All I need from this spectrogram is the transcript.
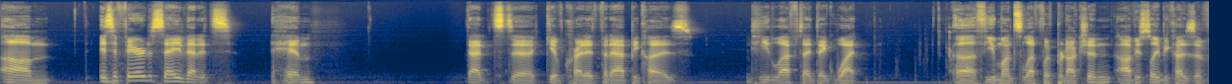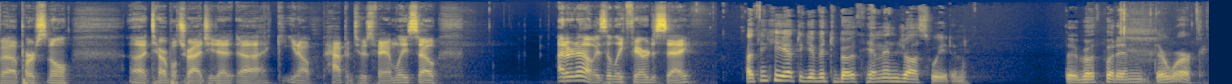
um, is it fair to say that it's him? That's to give credit for that because he left. I think what a few months left with production, obviously because of a personal uh, terrible tragedy that uh, you know happened to his family. So I don't know. Is it like fair to say? I think you have to give it to both him and Joss Whedon. They both put in their work.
